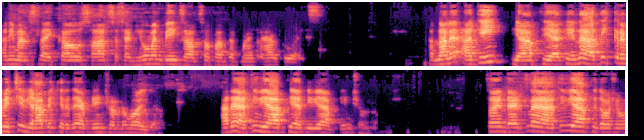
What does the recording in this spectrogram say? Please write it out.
animals like cows horses and human beings also for that matter have two eyes அதனால அதி வியாப்தி அதின்னா அதிக்கிரமிச்சு வியாபிக்கிறது அப்படின்னு சொல்றோமோ இல்லையோ அதை அதிவியாப்தி அதிவியாப்தின்னு சொல்றோம் சோ இந்த இடத்துல அதிவியாப்தி தோஷம்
